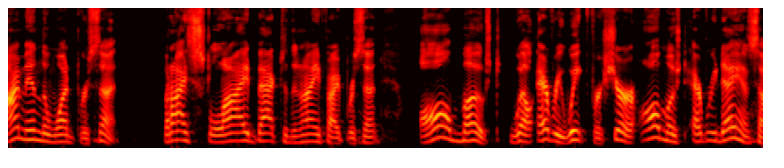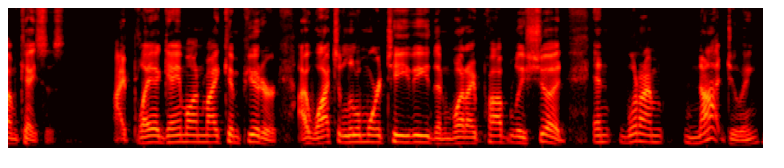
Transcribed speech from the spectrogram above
I'm in the 1%, but I slide back to the 95% almost, well, every week for sure, almost every day in some cases. I play a game on my computer. I watch a little more TV than what I probably should. And what I'm not doing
